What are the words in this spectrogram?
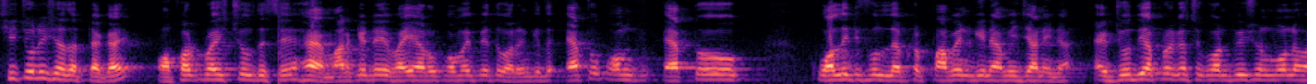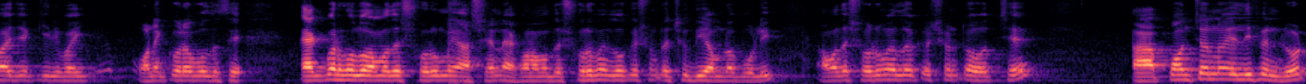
ছিচল্লিশ হাজার টাকায়। অফার প্রাইস চলতেছে। হ্যাঁ মার্কেটে ভাই আরও কমে পেতে পারেন, কিন্তু এত কম, এত কোয়ালিটিফুল ল্যাপটপ পাবেন কিনা আমি জানি না। যদি আপনার কাছে কনফিউশন মনে হয় যে, কি ভাই? অনেক করে বলতেছে। একবার হলো আমাদের শোরুমে আসেন। এখন আমাদের শোরুমের লোকেশনটা যদি আমরা বলি, আমাদের শোরুমের লোকেশনটা হচ্ছে পঞ্চান্ন এলিফেন্ট রোড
